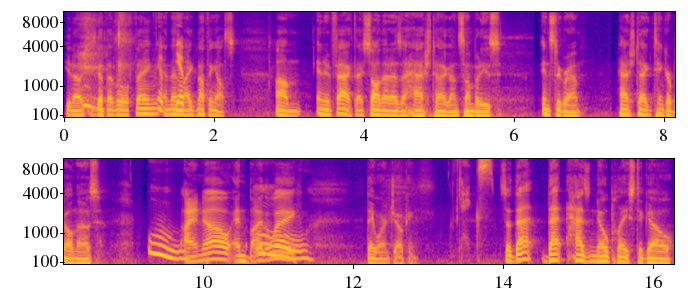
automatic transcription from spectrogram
You know, she's got that little thing Yep, and then yep. like nothing else. Um, and in fact, I saw that as a hashtag on somebody's Instagram. Hashtag Tinkerbell nose. Ooh. I know. And by the way, they weren't joking. Yikes. So that that has no place to go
